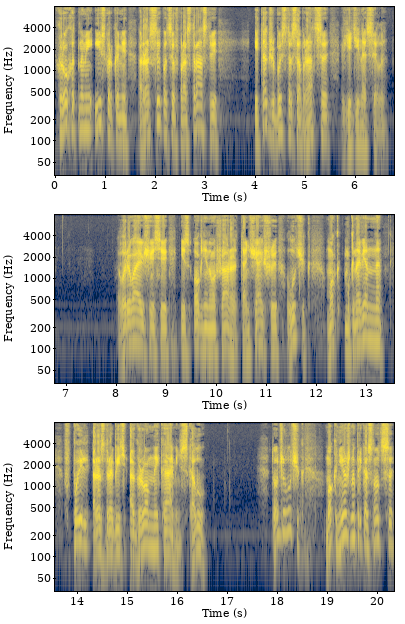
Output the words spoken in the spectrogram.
крохотными искорками рассыпаться в пространстве и так же быстро собраться в единое целое. Вырывающийся из огненного шара тончайший лучик мог мгновенно в пыль раздробить огромный камень, скалу. Тот же лучик мог нежно прикоснуться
